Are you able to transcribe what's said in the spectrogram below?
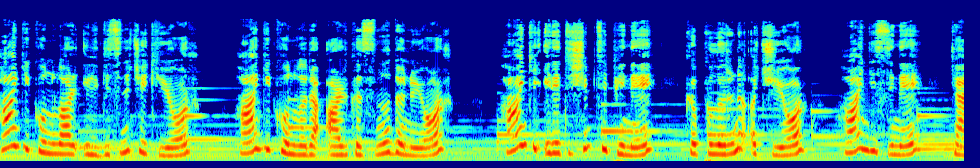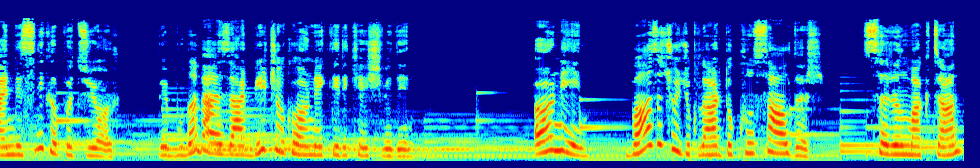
hangi konular ilgisini çekiyor, hangi konulara arkasını dönüyor, hangi iletişim tipini, kapılarını açıyor, hangisine kendisini kapatıyor ve buna benzer birçok örnekleri keşfedin. Örneğin bazı çocuklar dokunsaldır. Sarılmaktan,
